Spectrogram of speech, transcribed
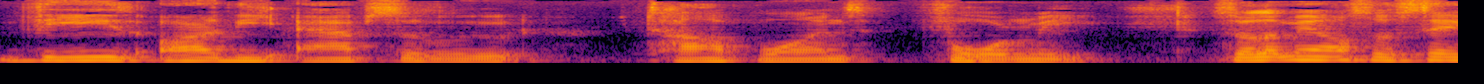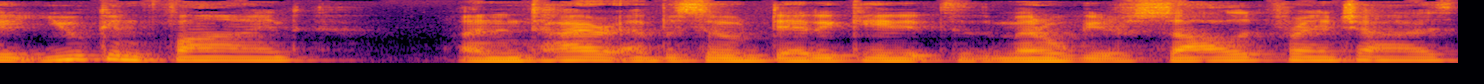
these are the absolute top ones for me. So let me also say you can find an entire episode dedicated to the Metal Gear Solid franchise.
